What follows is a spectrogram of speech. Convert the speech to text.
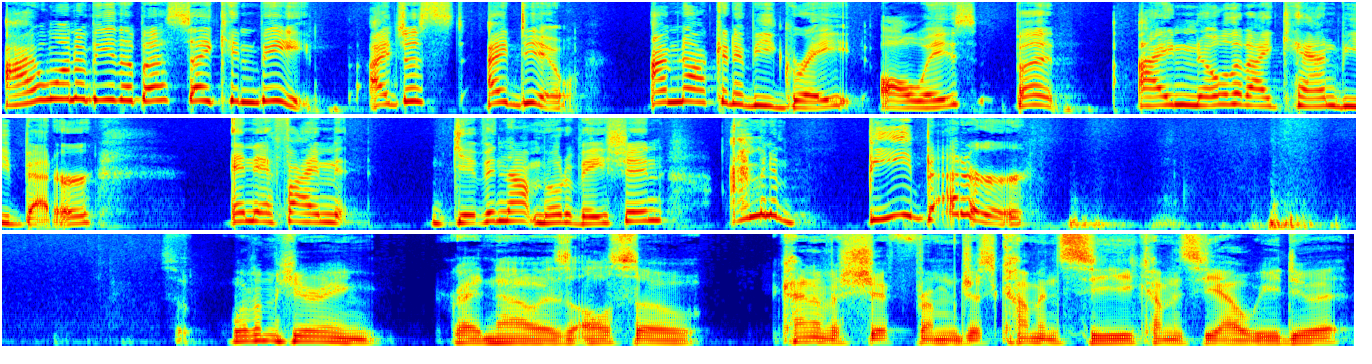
I want to be the best I can be. I just, I do. I'm not going to be great always, but I know that I can be better. And if I'm given that motivation, I'm going to be better. So what I'm hearing right now is also kind of a shift from just come and see, come and see how we do it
